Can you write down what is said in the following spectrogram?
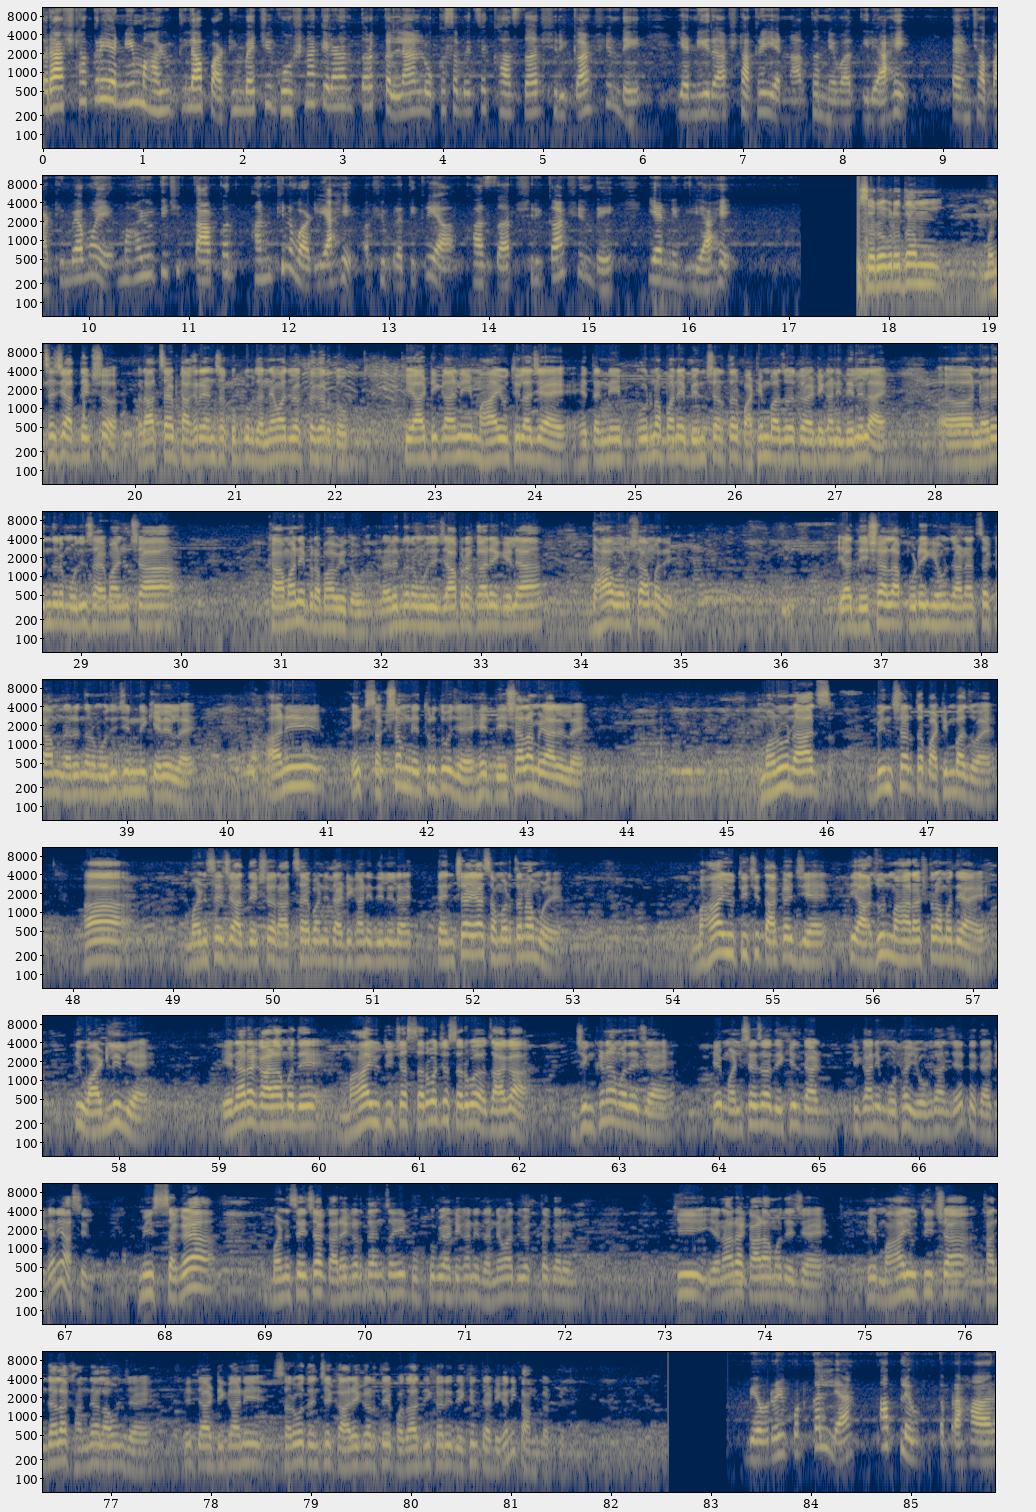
राज ठाकरे यांनी महायुतीला पाठिंब्याची घोषणा केल्यानंतर कल्याण लोकसभेचे खासदार श्रीकांत शिंदे यांनी राज ठाकरे यांना धन्यवाद दिले आहे. त्यांच्या पाठिंब्यामुळे महायुतीची ताकद आणखीन वाढली आहे अशी प्रतिक्रिया खासदार श्रीकांत शिंदे यांनी दिली आहे. सर्वप्रथम मनसेचे अध्यक्ष राजसाहेब ठाकरे यांचा खूप खूप धन्यवाद व्यक्त करतो की या ठिकाणी महायुतीला जे आहे हे त्यांनी पूर्णपणे बिनशर्त पाठिंबा जो आहे तो या ठिकाणी दिलेला आहे. नरेंद्र मोदी साहेबांच्या कामाने प्रभावित होऊन नरेंद्र मोदी ज्या प्रकारे गेल्या दहा वर्षामध्ये या देशाला पुढे घेऊन जाण्याचं काम नरेंद्र मोदीजींनी केलेलं आहे आणि एक सक्षम नेतृत्व जे आहे हे देशाला मिळालेलं आहे. म्हणून आज बिनशर्त पाठिंबा जो आहे हा मनसेचे अध्यक्ष राजसाहेबांनी त्या ठिकाणी दिलेला आहे. त्यांच्या या समर्थनामुळे महायुतीची ताकद जी आहे ती अजून महाराष्ट्रामध्ये आहे. ती वाढलेली आहे. येणाऱ्या काळामध्ये महायुतीच्या सर्वच्या सर्व जागा जिंकण्यामध्ये जे आहे हे मनसेचं देखील त्या ठिकाणी मोठं योगदान जे आहे ते त्या ठिकाणी असेल. मी सगळ्या मनसेच्या कार्यकर्त्यांचाही खूप खूप या ठिकाणी धन्यवाद व्यक्त करेन की येणाऱ्या काळामध्ये जे आहे हे महायुतीच्या खांद्याला खांद्या लावून जे आहे हे त्या ठिकाणी सर्व त्यांचे कार्यकर्ते पदाधिकारी देखील त्या ठिकाणी काम करतील. ब्युरो रिपोर्ट कल्याण आपले वृत्तप्रहार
